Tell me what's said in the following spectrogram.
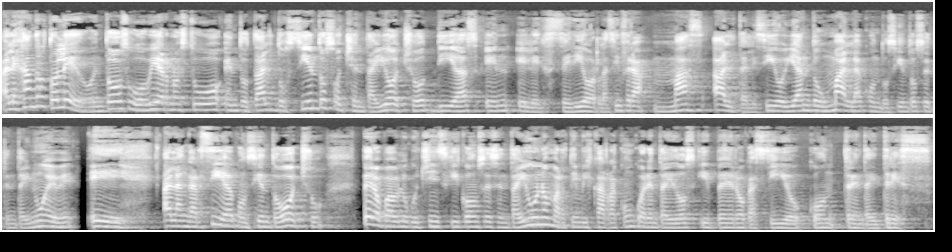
Alejandro Toledo, en todo su gobierno, estuvo en total 288 días en el exterior. La cifra más alta le sigue Ollanta Humala con 279, eh, Alan García con 108, pero Pablo Kuczynski con 61, Martín Vizcarra con 42 y Pedro Castillo con 33.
